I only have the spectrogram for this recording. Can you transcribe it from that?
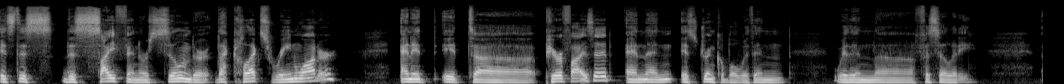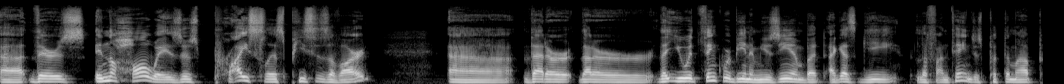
it's this this siphon or cylinder that collects rainwater and it it uh, purifies it and then it's drinkable within within the facility. Uh, there's in the hallways there's priceless pieces of art uh, that are that are that you would think would be in a museum, but I guess Guy Lafontaine just put them up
